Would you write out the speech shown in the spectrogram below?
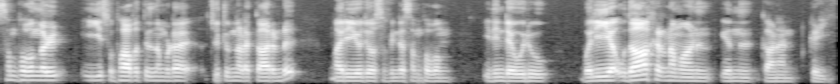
സംഭവങ്ങൾ ഈ സ്വഭാവത്തിൽ നമ്മുടെ ചുറ്റും നടക്കാറുണ്ട്. മരിയോ ജോസഫിന്റെ സംഭവം ഇതിന്റെ ഒരു വലിയ ഉദാഹരണമാണ് എന്ന് കാണാൻ കഴിയും.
